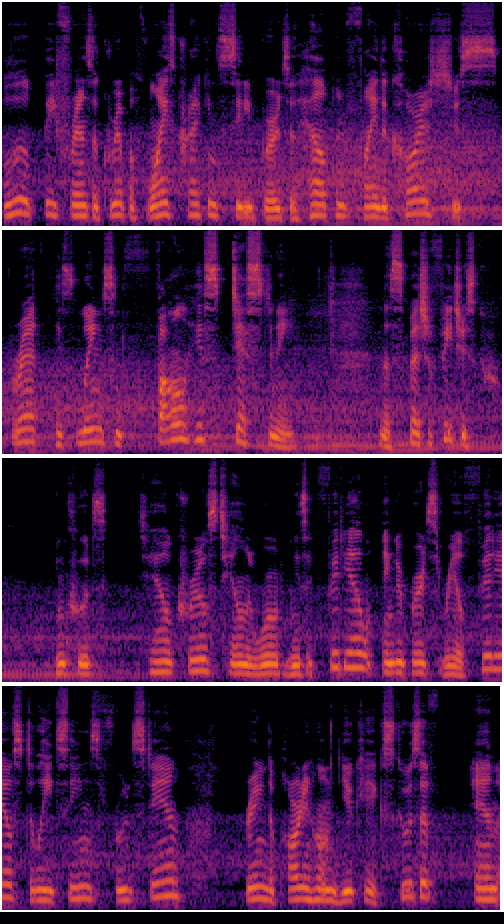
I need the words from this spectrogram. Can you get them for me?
Blue befriends a group of wisecracking city birds who help him find the courage to spread his wings and follow his destiny. And the special features includes Taio Cruz, Tale the World music video, Angry Birds real videos, delete scenes, fruit stand, Bring the Party Home UK exclusive, and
